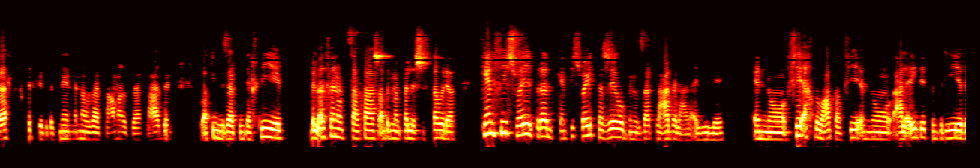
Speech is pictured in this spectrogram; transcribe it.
المختلفه بلبنان منها وزارة العمل وزارة العدل وأكيد وزارة الداخلية بال 2019 قبل ما تبلش الثورة كان في شوية رد كان في شوية تجاوب من وزارة العدل على قليله إنه في أخذ وعطى في إنه على أيدي تبرير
